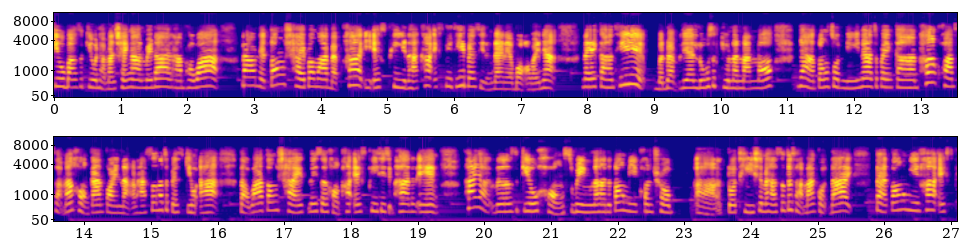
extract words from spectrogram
กิลบางสกิลเนี่ยมันใช้งานไม่ได้นะคะ เพราะว่าเราเนี่ยต้องใช้ประมาณแบบค่า exp นะคะ ค่า exp ที่เป็นสีแดงๆเนี่ยบอกเอาไว้เนี่ย ในการที่เหมือนแบบเรียนรู้สกิลนั้นๆเนาะ อย่างตรงจุดนี้เนี่ยจะเป็นการเพิ่มความสามารถของการต่อยหนักนะคะ ซึ่งน่าจะเป็นสกิล R แต่ว่าต้องใช้ในส่วนของค่า XP 45นั่นเอง ถ้าอยากเรียนสกิลของ Swing นะคะจะต้องมี Control ตัว T ใช่ไหมคะ ซึ่งจะสามารถกดได้ แต่ต้องมีค่า XP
